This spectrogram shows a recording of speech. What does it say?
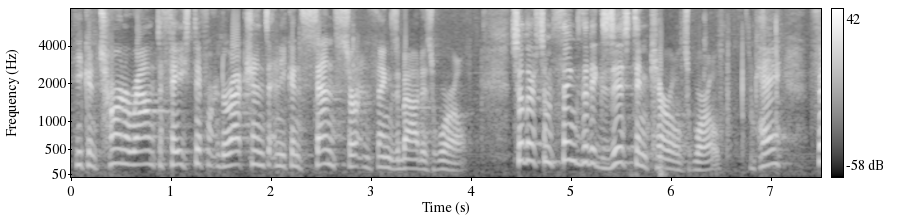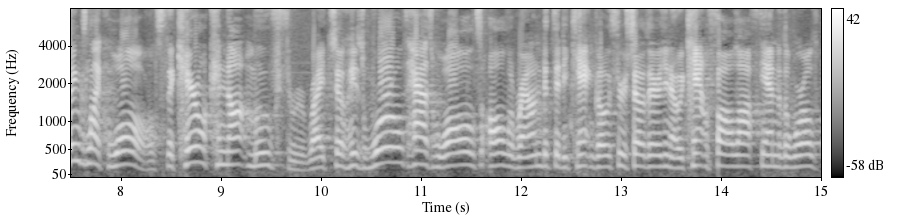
he can turn around to face different directions, and he can sense certain things about his world. So there's some things that exist in Karel's world, okay? Things like walls that Karel cannot move through, right? So his world has walls all around it that he can't go through, so there, you know, he can't fall off the end of the world.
